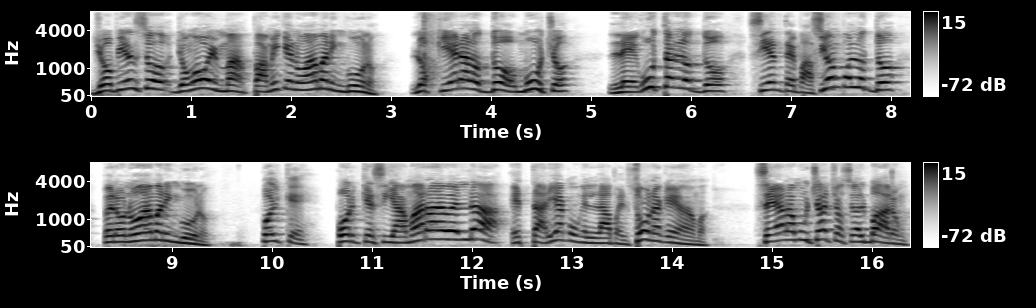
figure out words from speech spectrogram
Yo pienso, yo me voy más. Para mí que no ama a ninguno. Los quiere a los dos, mucho. Le gustan los dos. Siente pasión por los dos, pero no ama a ninguno. ¿Por qué? Porque si amara de verdad, estaría con la persona que ama. Sea la muchacha o sea el varón.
